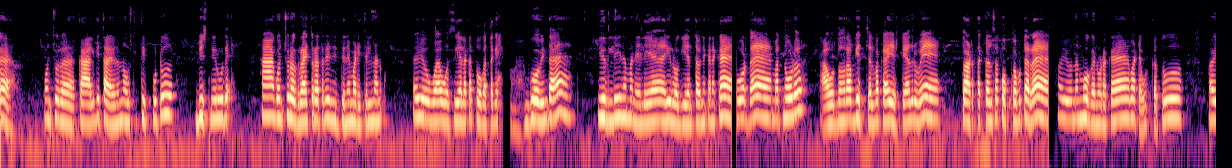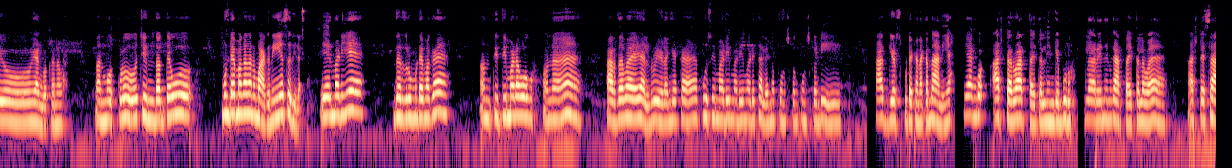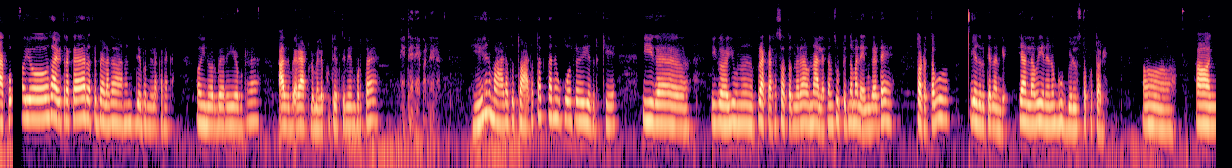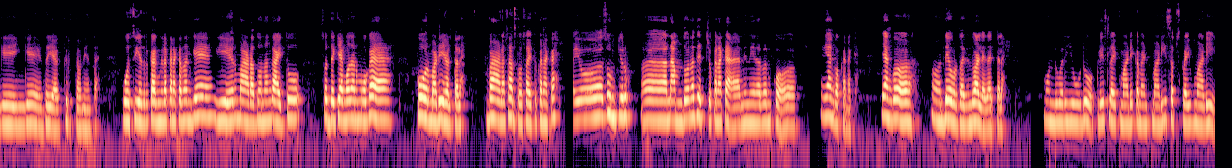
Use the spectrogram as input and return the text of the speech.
ಒಂಚೂರು ಕಾಲ್ಗೆ ತಲೆನೋ ನೋವು ತಿಕ್ಬಿಟ್ಟು ಬಿಸಿನೀರುದೆ. ಆಗ ಒಂಚೂರು ಅಗ್ರಾಯ್ತು ರಾತ್ರಿ, ನಿದ್ದೆನೆ ಮಾಡಿತಿಲ್ಲ ನಾನು. ಅಯ್ಯೋ, ವಾ ಒಸಿ ಎಲ್ಲ ತಗೋತಗೆ ಗೋವಿಂದ, ಇರಲಿ ನಮ್ಮ ಮನೇಲಿ ಇರೋಗಿ ಅಂತವನಿ ಕನಕ. ನೋಡ್ದೆ ಮತ್ತು ನೋಡು ಅವ್ರದ್ದು ಅವ್ರು ಗೆಚ್ಚಲ್ಬೇಕ ಎಷ್ಟೇ ಆದ್ರೂ ತೋಟ ತಕ್ಕಲ್ಸಕ್ ಒಪ್ಕೊಬಿಟ್ಟಾರ ಅಯ್ಯೋ ನನ್ನ ಮಗ ನೋಡಕ್ಕೆ, ಬಟ್ಟೆ ಉಟ್ಕತ್ತು. ಅಯ್ಯೋ, ಹೆಂಗ ನನ್ನ ಮಕ್ಕಳು ಚಿಂದಂತೆವು. ಮುಂಡೆ ಮಗ ನನ್ನ ಮಗನೇ ಸರಿಲ್ಲ. ಏನು ಮಾಡಿಯೇ? ದರ್ದ್ರು ಮುಂಡೆ ಮಗ. ಅವ್ನು ತಿಥಿ ಮಾಡ ಹೋಗು. ಅವನ ಬಾಯ ಎಲ್ಲರೂ ಹೇಳಂಗ್ಯಾಕ ಪೂಸಿ ಮಾಡಿ ಮಾಡಿ ಮಾಡಿ ತಲೆನ ಕುಣ್ಸ್ಕೊಂಡು ಕುಣ್ಸ್ಕೊಂಡು ಅದು ಗೆಡ್ಸ್ಬಿಟ್ಟೆ ಕನಕ ನಾನೇ ಹೆಂಗೋ ಅಷ್ಟಾರು ಅರ್ಥ ಆಯ್ತಲ್ಲ ನಿನಗೆ ಬಿಡು. ಇಲ್ಲಾರೆ ನಿನಗೆ ಅರ್ಥ ಆಯ್ತಲ್ಲವ? ಅಷ್ಟೇ ಸಾಕು. ಅಯ್ಯೋ ಸಾವಿತ್ರಕ್ಕ, ರಾತ್ರಿ ಬೆಳಗ ಆನಂದಿದ್ದೆ ಬರ್ಲಿಲ್ಲ ಕನಕ ಐನೂರು ಬೇರೆ ಹೇಳ್ಬಿಟ್ರೆ. ಅದು ಬೇರೆ ಆಟ್ಲ ಮೇಲೆ ಕೂತಿರ್ತೀನಿ ಅಂದ್ಬಿಡ್ತಾ ನಿದ್ದೆನೇ ಬಂದಿಲ್ಲ ಏನು ಮಾಡೋದು? ತೋಟ ತಗ್ತಾನೆ ಹೋದ್ರೆ ಎದ್ರಿಕೆ ಈಗ ಈಗ ಇವನು ಪ್ರಕಾಶ ಸ್ವತಂತ್ರ ಅವ್ನು ಅಲ್ಲೇ ತಂದು ಸುಟ್ಟಿದ್ದ ಮನೆ ಹಿಂಗಡೆ ತೊಡತವು ಎದ್ರಿಕೆ ನನಗೆ ಎಲ್ಲವೂ ಏನೇನೋ ಗುಬ್ಬಿ ಇಳಿಸ್ತಾ ಕೂತವ್ರೆ. ಹಂಗೆ, ಹಿಂಗೆ ದಯಾಗ್ತಿರ್ತಾವನೆ ಅಂತ. ಓಸಿ ಎದ್ರಕ್ಕಾಗ್ಲಿಲ್ಲ ಕನಕ ನನಗೆ, ಏನು ಮಾಡೋದು ನಂಗೆ ಆಯಿತು. ಸದ್ಯಕ್ಕೆ ಹೆಂಗೋ ನನ್ನ ಮಗ ಫೋನ್ ಮಾಡಿ ಹೇಳ್ತಾಳೆ. ಭಾಳ ಸಂತೋಷ ಆಯಿತು ಕನಕ ಅಯ್ಯೋ, ಸುಮ್ಕಿರು. ನಮ್ದು ಅನ್ನೋದು ಹೆಚ್ಚು ಕನಕ ನೀನೇನಾದ್ರು ಅನ್ಕೋ. ಹೆಂಗೋ ಕನಕ ಹೆಂಗೋ ದೇವ್ರದಿಂದ ಒಳ್ಳೇದಾಯ್ತಲ್ಲ. ಮುಂದುವರಿಯುವುದು. ಪ್ಲೀಸ್ ಲೈಕ್ ಮಾಡಿ ಕಮೆಂಟ್ ಮಾಡಿ ಸಬ್ಸ್ಕ್ರೈಬ್ ಮಾಡಿ.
